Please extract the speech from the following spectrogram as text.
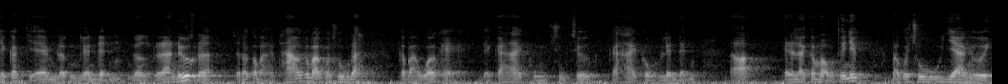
cho các chị em lần lên đỉnh gần ra nước nữa sau đó các bạn tháo cái bao cao su ra các bạn quan hệ để cả hai cùng sung sướng cả hai cùng lên đỉnh đó đây là cái mẫu thứ nhất bao cao su da người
